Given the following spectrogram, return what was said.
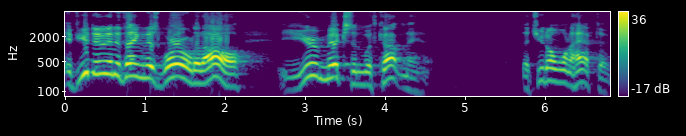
if you do anything in this world at all, you're mixing with company that you don't want to have to.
